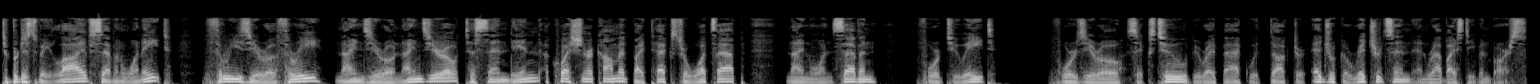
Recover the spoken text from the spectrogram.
To participate live, 718-303-9090. To send in a question or comment by text or WhatsApp, 917-428-4062. We'll be right back with Dr. Edrica Richardson and Rabbi Stephen Baars.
